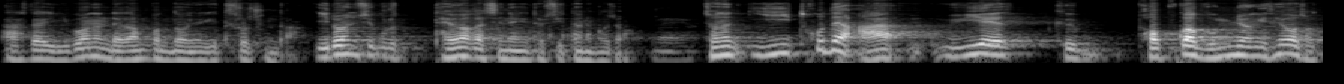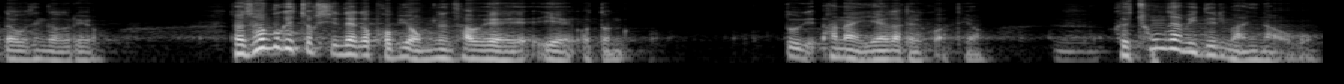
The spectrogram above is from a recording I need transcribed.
아 내가 이번은 내가 한번 너 얘기 들어준다. 이런 식으로 대화가 진행이 될 수 있다는 거죠. 저는 이 토대 아, 위에 그 법과 문명이 세워졌다고 생각을 해요. 저는 서부개척 시대가 법이 없는 사회의 어떤 또 하나의 예가 될 것 같아요. 그래서 총잡이들이 많이 나오고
